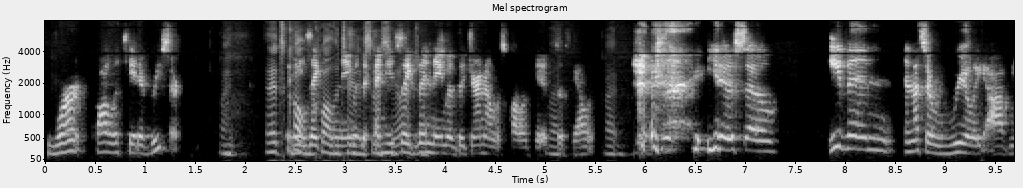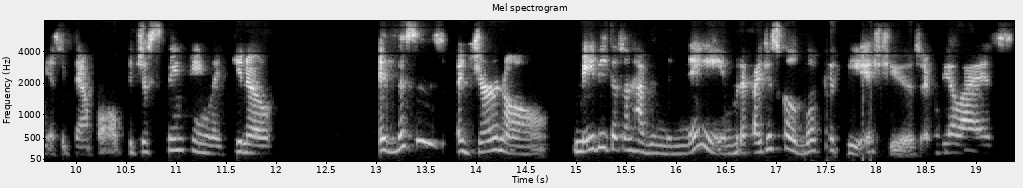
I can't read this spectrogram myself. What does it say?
weren't qualitative research. Right. And it's and called like qualitative the, And he's like, the name of the journal is qualitative right. sociology. Right. you know, so even, and that's a really obvious example, but just thinking like, you know, if this is a journal, maybe it doesn't have the name, but if I just go look at the issues and realize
